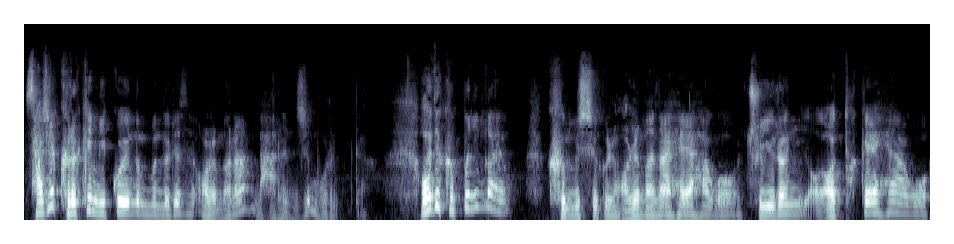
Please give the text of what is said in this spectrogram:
사실 그렇게 믿고 있는 분들이 얼마나 많은지 모릅니다. 어디 그뿐인가요? 금식을 얼마나 해야 하고, 주일은 어떻게 해야 하고,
